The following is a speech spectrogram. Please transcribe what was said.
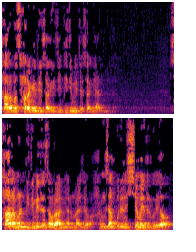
사람은 사랑의 대상이지 믿음의 대상이 아닙니다. 사람을 믿음의 대상으로 알면 말이죠. 항상 우리는 시험에 들고요.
